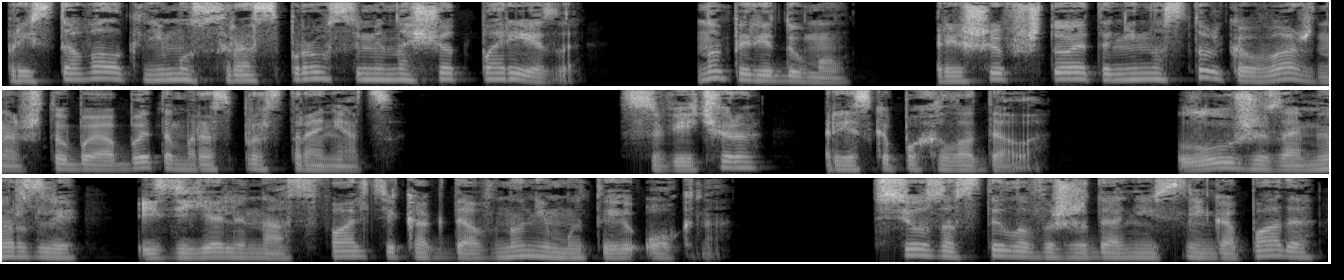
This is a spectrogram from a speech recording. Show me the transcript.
приставал к нему с расспросами насчет пореза, но передумал, решив, что это не настолько важно, чтобы об этом распространяться. С вечера резко похолодало. Лужи замерзли и зияли на асфальте, как давно немытые окна. Все застыло в ожидании снегопада,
